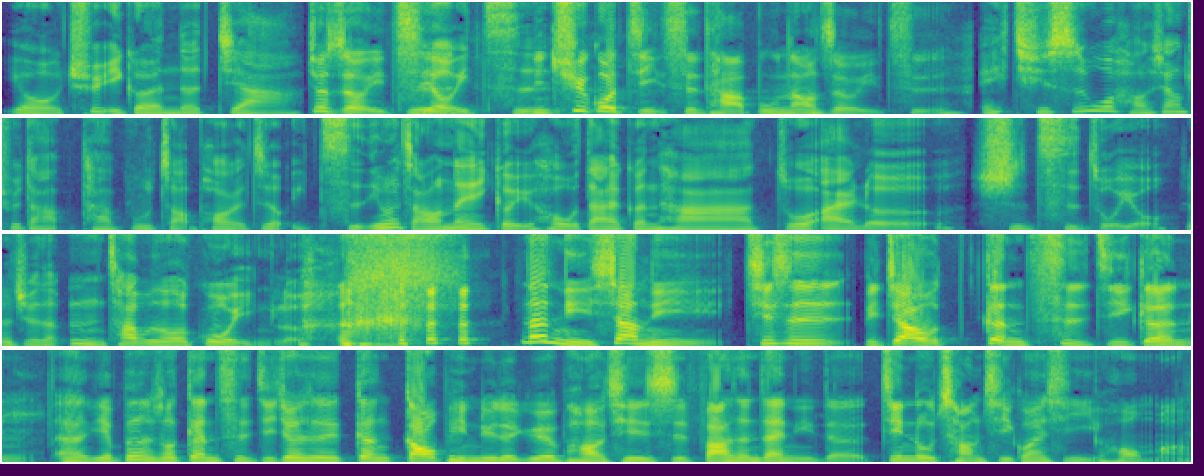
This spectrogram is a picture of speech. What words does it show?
有去一个人的家，就只有一次，只有一次。你去过几次塔布，然后只有一次？哎、欸，其实我好像去打塔布找炮也只有一次，因为找到那一个以后，我大概跟他做爱了十次左右，就觉得嗯，差不多过瘾了。那你像你，其实比较更刺激、更呃，也不能说更刺激，就是更高频率的约炮，其实是发生在你的进入长期关系以后吗？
